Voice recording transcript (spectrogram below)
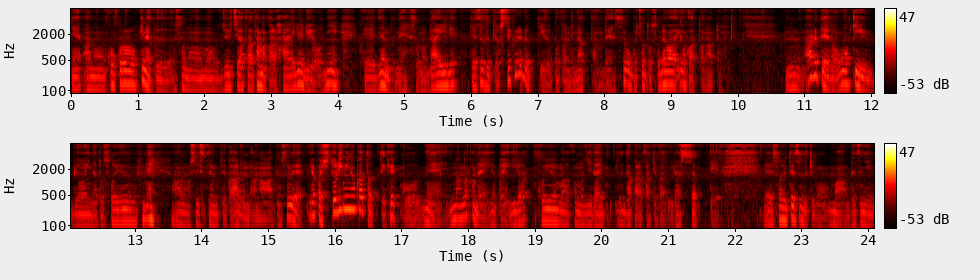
ね、あの、心置きなく、その、もう11月頭から入れるように、えー、全部ね、その代理で手続きをしてくれるっていうことになったんで、すごくちょっとそれは良かったなと。うん、ある程度大きい病院だとそういうね、あのシステムというかあるんだなって。それで、やっぱり独り身の方って結構ね、なんだかんだやっぱりいら、こういうまあこの時代だからかっていうかいらっしゃって、えー、そういう手続きもまあ別に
